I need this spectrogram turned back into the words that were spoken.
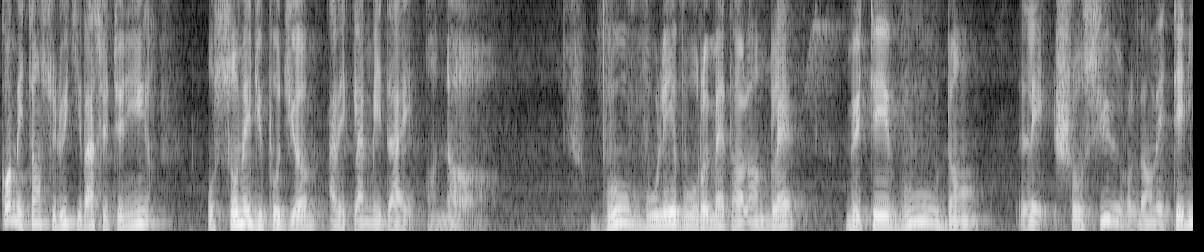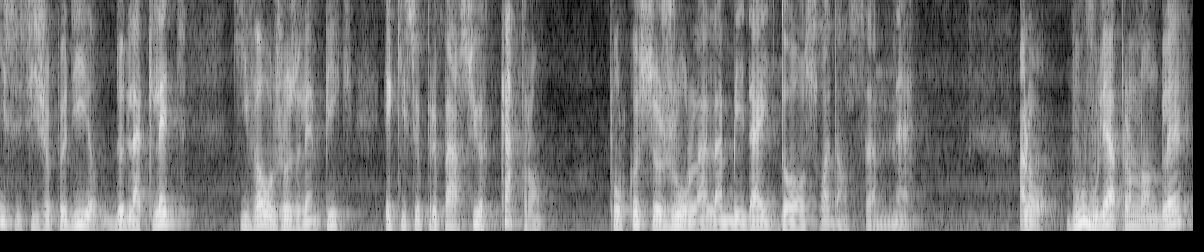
comme étant celui qui va se tenir au sommet du podium avec la médaille en or. Vous voulez vous remettre à l'anglais, mettez-vous dans les chaussures, dans les tennis, si je peux dire, de l'athlète qui va aux Jeux olympiques et qui se prépare sur quatre ans pour que ce jour-là, la médaille d'or soit dans sa main. Alors, vous voulez apprendre l'anglais?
